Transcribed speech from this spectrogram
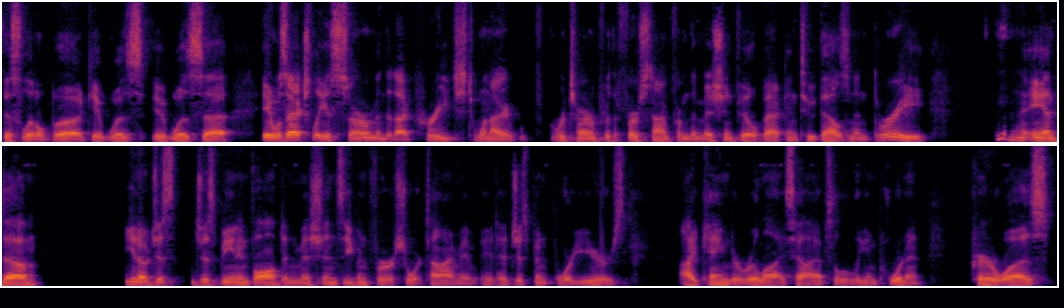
this little book. It was it was uh, it was actually a sermon that I preached when I returned for the first time from the mission field back in 2003, and um, you know just just being involved in missions even for a short time. It, it had just been four years. I came to realize how absolutely important prayer was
